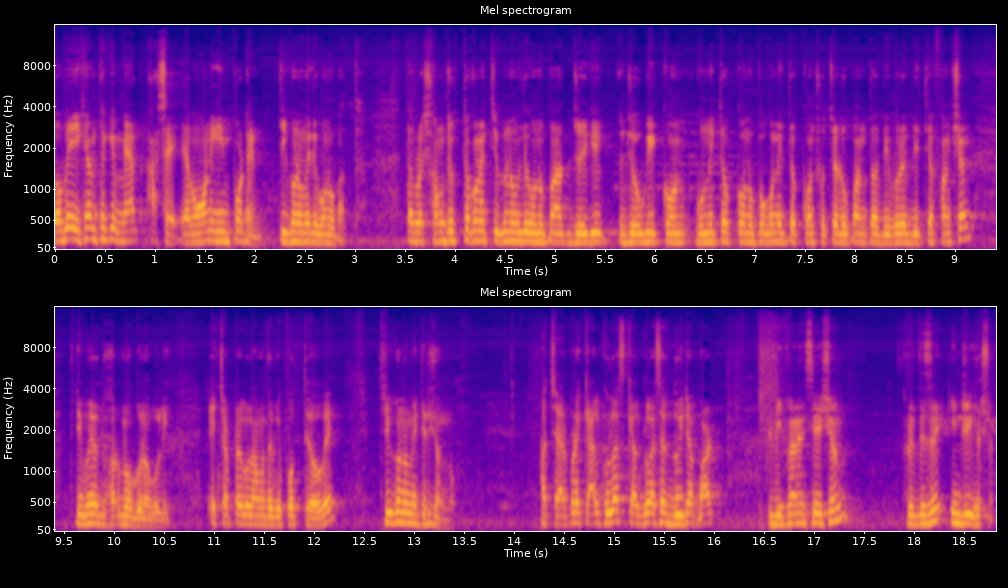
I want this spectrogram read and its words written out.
তবে এখান থেকে ম্যাথ আসে এবং অনেক ইম্পর্টেন্ট ত্রিকোণমিতিক অনুপাত। তারপরে সংযুক্ত কোণের ত্রিকোণমিতিক অনুপাত যৌগিক যৌগিক কোণ গুণিতক কোণ উপগণিতক কোণ, সূত্রের রূপান্তর, বিপরীত দ্বিতীয় ফাংশন ত্রিভুজের ধর্ম গুণাবলী এই চ্যাপ্টারগুলো আমাদেরকে পড়তে হবে ত্রিকোণমিতির জন্য। আচ্ছা এরপরে ক্যালকুলাস ক্যালকুলাসের দুইটা পার্ট ডিফারেন্সিয়েশন হইতেছে ইন্টিগ্রেশন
